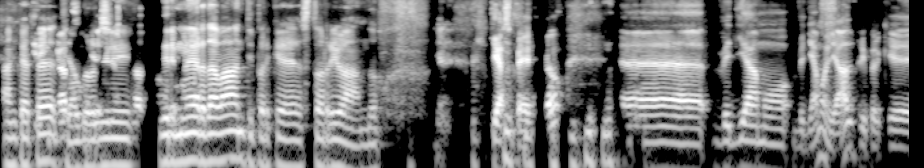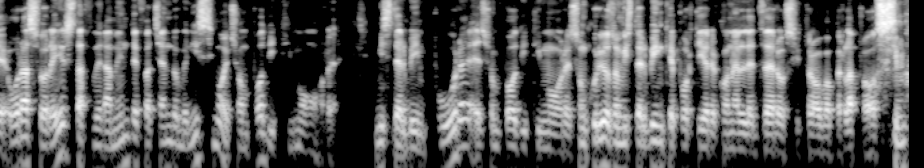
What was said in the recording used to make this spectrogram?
Anche a te ti auguro di, stato... di, rimanere davanti perché sto arrivando. ti aspetto. eh, vediamo, vediamo, gli altri perché ora Sorer sta veramente facendo benissimo e c'è un po' di timore. Mr. Bean pure e c'è un po' di timore. Sono curioso Mr. Bean che portiere con L0 si trova per la prossima.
